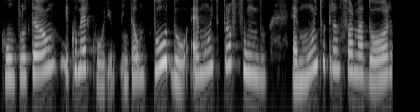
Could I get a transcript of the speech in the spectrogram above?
com Plutão e com Mercúrio. Então tudo é muito profundo, é muito transformador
